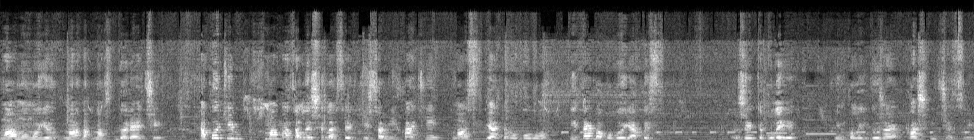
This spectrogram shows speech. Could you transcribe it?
маму мою, на, на, нас, до речі. А потім мама залишилася в тій самій хаті, нас п'ятеро було. І треба було якось жити. Були інколи дуже важкі часи.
